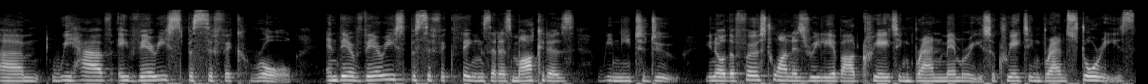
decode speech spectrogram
um, we have a very specific role. And there are very specific things that as marketers we need to do. You know, the first one is really about creating brand memory, so creating brand stories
